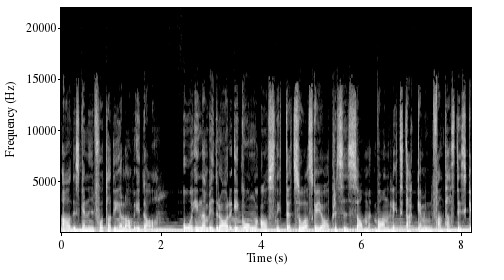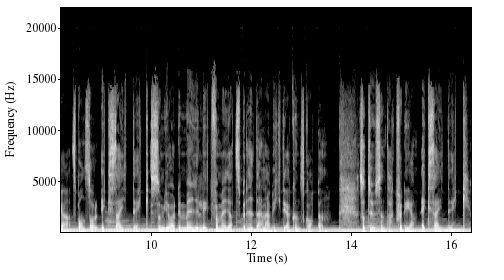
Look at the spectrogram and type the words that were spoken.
ja det ska ni få ta del av idag. Och innan vi drar igång avsnittet så ska jag precis som vanligt tacka min fantastiska sponsor Excitec som gör det möjligt för mig att sprida den här viktiga kunskapen. Så tusen tack för det, Excitec.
